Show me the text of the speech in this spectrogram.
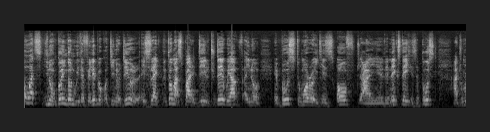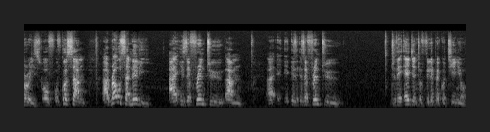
I what's you know going on with the Philippe Coutinho deal. It's like the Thomas Partey deal. Today we have you know a boost. Tomorrow it is off. Uh, you know, the next day is a boost, and tomorrow is off. Of course, um, uh, Raul Sanllehi uh, is a friend to um, uh, is, is a friend to to the agent of Philippe Coutinho,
